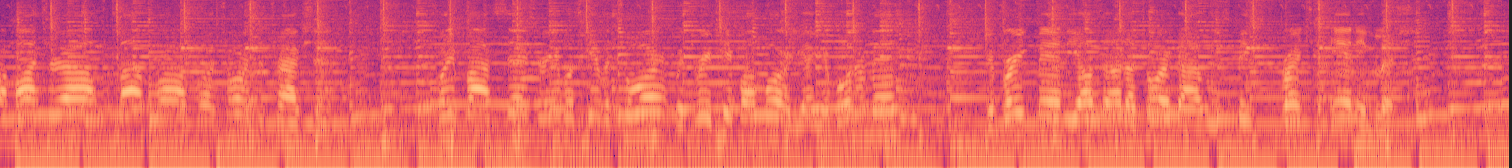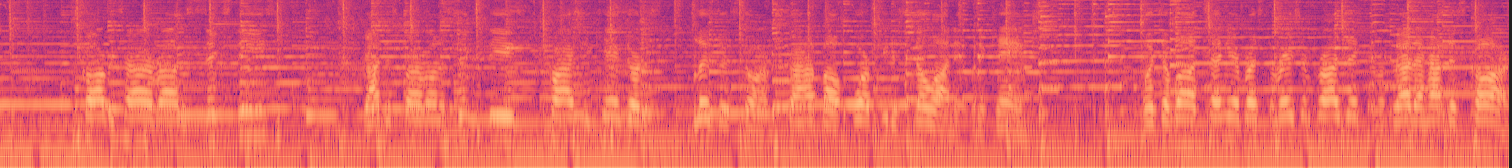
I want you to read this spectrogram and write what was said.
from Montreal to Mount for a tourist attraction. 25 cents, you're able to give a tour with three people on board. You got your motorman, your brakeman, you also have a tour guide who speaks French and English. This car retired around the 60s. Got this car around the 60s. This car came during a blizzard storm. This car had about four feet of snow on it when it came. To about a 10 year restoration project and we're glad to have this car.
